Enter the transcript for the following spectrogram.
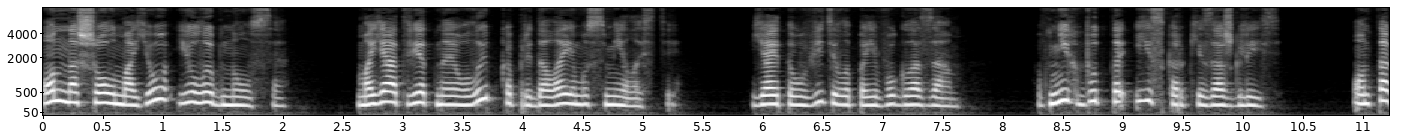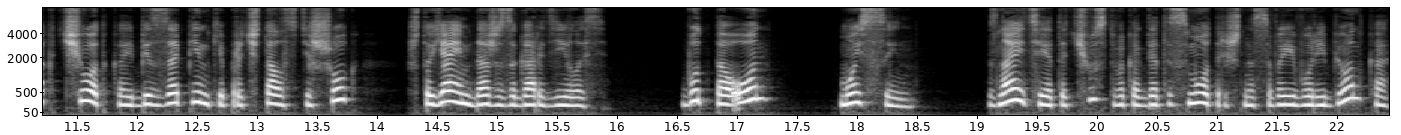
Он нашел мое и улыбнулся. Моя ответная улыбка придала ему смелости. Я это увидела по его глазам. В них будто искорки зажглись. Он так четко и без запинки прочитал стишок, что я им даже загордилась. Будто он мой сын. Знаете, это чувство, когда ты смотришь на своего ребенка,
